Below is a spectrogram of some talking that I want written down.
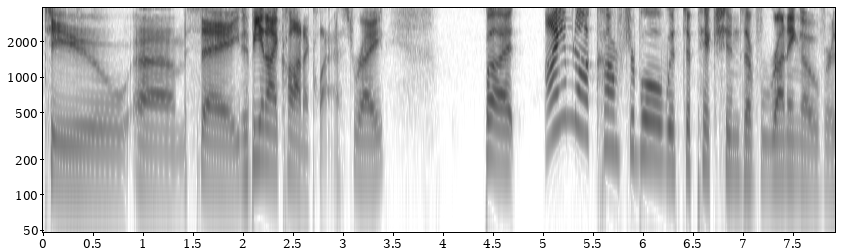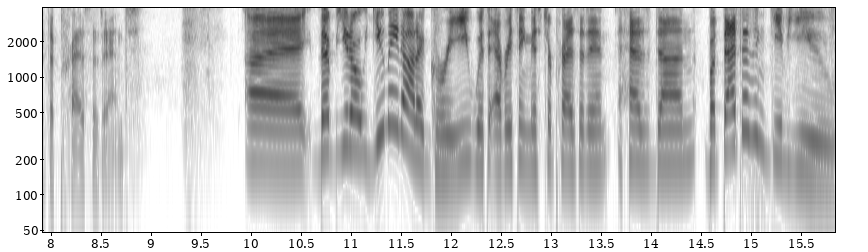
to um, say, to be an iconoclast, right? But I am not comfortable with depictions of running over the president. Uh, the you know you may not agree with everything Mr. President has done, but that doesn't give you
